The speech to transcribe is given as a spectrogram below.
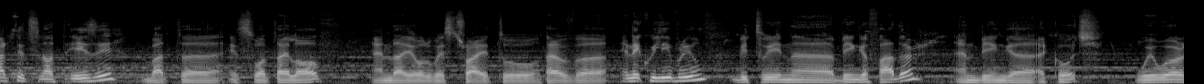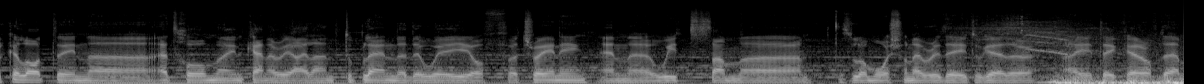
Part, it's not easy, but uh, it's what I love. And I always try to have uh, an equilibrium between uh, being a father and being a, coach. We work a lot in, uh, at home in Canary Island to plan the way of uh, training and uh, with some slow motion every day together. I take care of them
